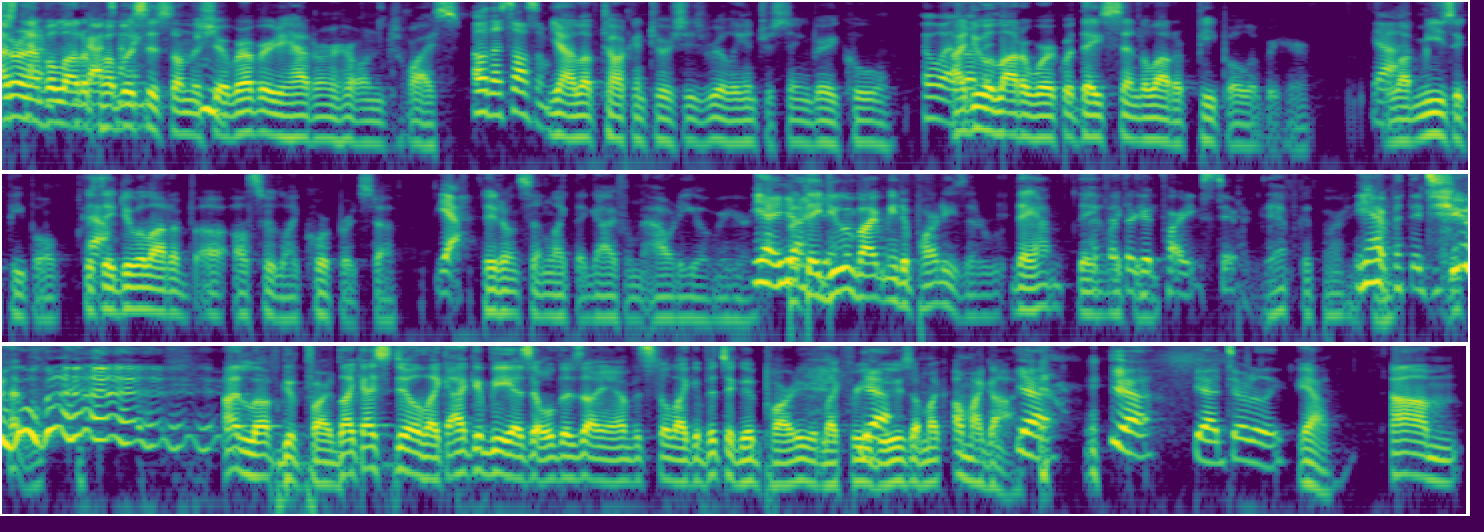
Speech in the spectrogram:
I don't have a lot of publicists on the show, but I've already had her on twice. Oh, that's awesome. Yeah, I love talking to her. She's really interesting, very cool. Oh, I I do it. a lot of work with. They send a lot of people over here. Yeah. a lot of music people because Yeah. they do a lot of uh, also like corporate stuff. Yeah. they don't send like the guy from Audi over here. Yeah, yeah, But they do invite me to parties that are they have they I have like they're they, good parties too. They have good parties. Yeah, but they do. I love good parties. Like I still like I could be as old as I am, but still like if it's a good party with like free Yeah. booze, I'm like, oh my god. yeah, yeah, yeah, totally. yeah. Um.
